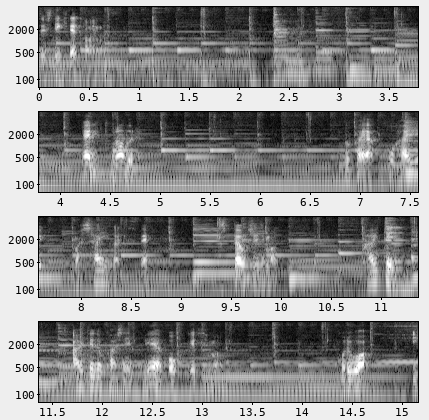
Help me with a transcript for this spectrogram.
説していきたいと思います。やはりトラブル。部下や後輩、まあ、社員がですね失敗をしてしまう。相手に相手の会社に迷惑をかけてしまう。これは一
